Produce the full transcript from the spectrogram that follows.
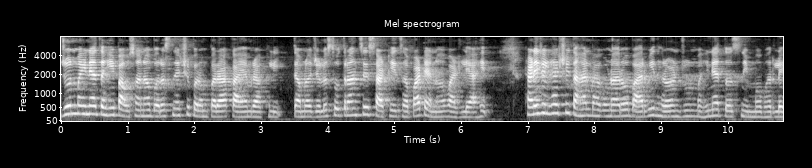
जून महिन्यातही पावसानं बरसण्याची परंपरा कायम राखली. त्यामुळे जलस्रोतांचे साठे झपाट्यानं वाढले आहेत. ठाणे जिल्ह्याची तहान भागवणारं बारवी धरण जून महिन्यातच निम्म भरले.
